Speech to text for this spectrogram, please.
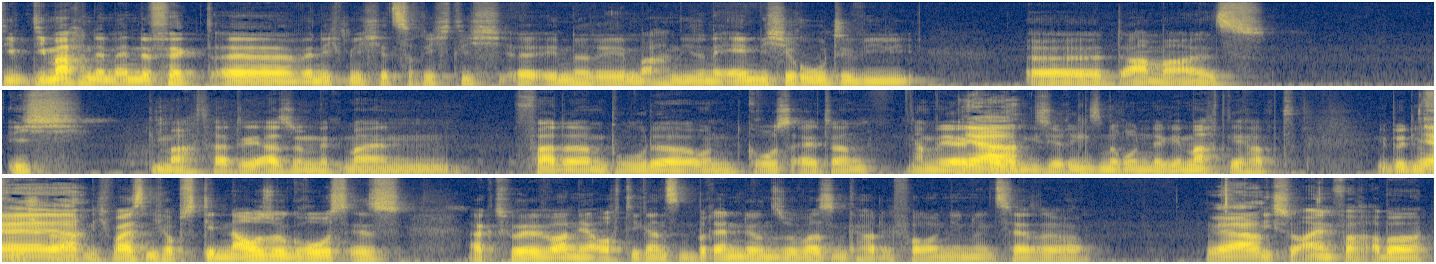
die, die machen im Endeffekt, äh, wenn ich mich jetzt richtig erinnere, machen die eine ähnliche Route wie äh, damals ich gemacht hatte. Also mit meinen Vater, Bruder und Großeltern haben wir ja, quasi diese Riesenrunde gemacht gehabt über die ja, vier Staaten. Ich weiß nicht, ob es genauso groß ist. Aktuell waren ja auch die ganzen Brände und sowas in Kalifornien etc. Ja. Nicht so einfach, aber.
